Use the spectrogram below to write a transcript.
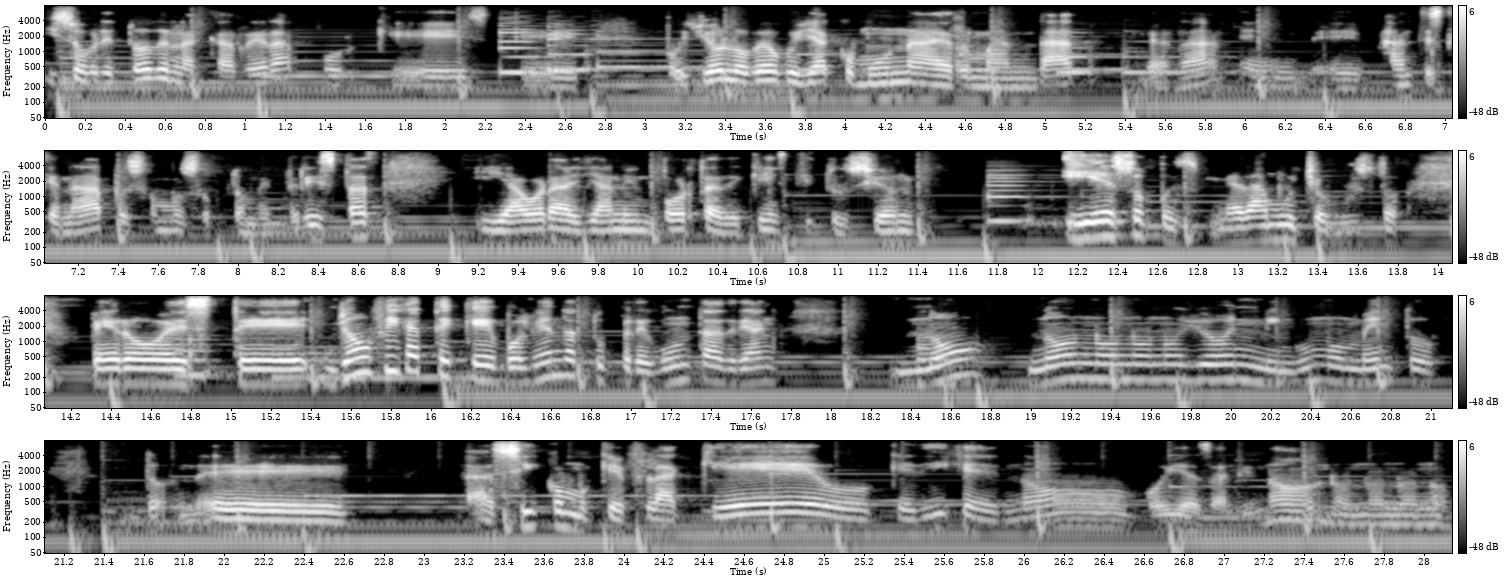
y sobre todo en la carrera porque este, pues yo lo veo ya como una hermandad, ¿verdad? Eh, antes que nada pues somos optometristas y ahora ya no importa de qué institución y eso pues me da mucho gusto. Pero este, yo fíjate que volviendo a tu pregunta, Adrián, no, no, no, no, no, yo en ningún momento eh, así como que flaqueé o que dije, no, voy a salir, no, no, no, no, no,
